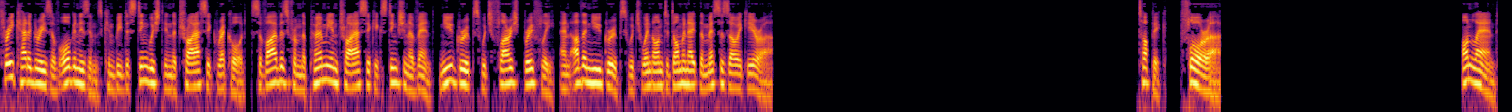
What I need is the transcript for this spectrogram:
Three categories of organisms can be distinguished in the Triassic record, survivors from the Permian-Triassic extinction event, new groups which flourished briefly, and other new groups which went on to dominate the Mesozoic era. Flora On land,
